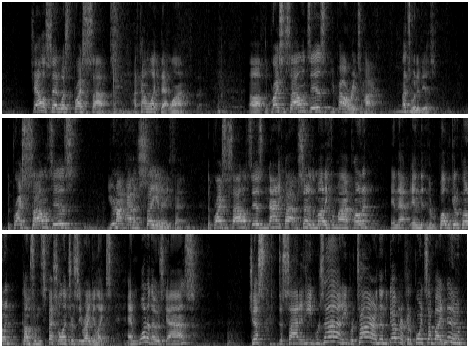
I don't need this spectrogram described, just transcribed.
Chalice said, What's the price of silence? I kind of like that line. Uh, the price of silence is your power rates are higher. That's what it is. The price of silence is you're not having a say in anything. The price of silence is 95% of the money from my opponent, in that in the, the Republican opponent, comes from the special interests he regulates. And one of those guys just decided he'd resign, he'd retire, and then the governor could appoint somebody new,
